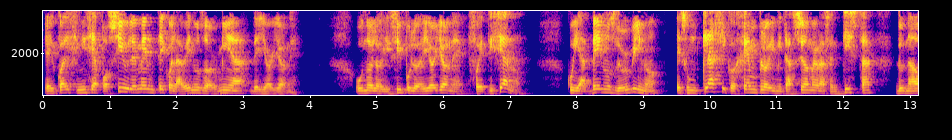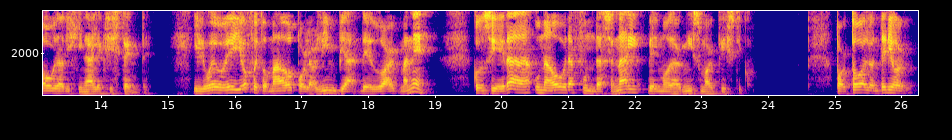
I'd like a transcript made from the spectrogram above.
el cual se inicia posiblemente con la Venus dormida de Giorgione. Uno de los discípulos de Giorgione fue Tiziano, cuya Venus de Urbino es un clásico ejemplo de imitación renacentista de una obra original existente. Y luego de ello fue tomado por la Olimpia de Edouard Manet, considerada una obra fundacional del modernismo artístico. Por todo lo anterior,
